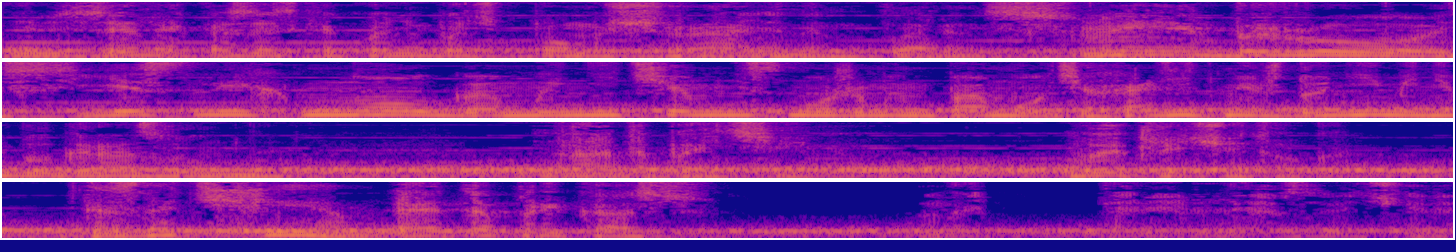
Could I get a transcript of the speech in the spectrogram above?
Нельзя ли оказать какую-нибудь помощь раненым, Кларенс? Эй, брось. Если их много, мы ничем не сможем им помочь, а ходить между ними неблагоразумно. Надо пойти. Выключи ток. Да зачем? Это приказ. Мы перелезли через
